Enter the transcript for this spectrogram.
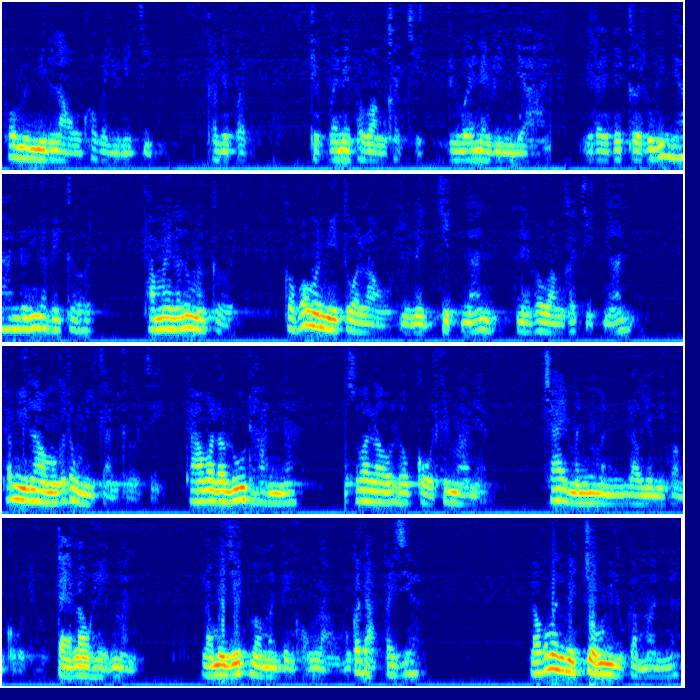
เพราะมันมีเราเข้าไปอยู่ในจิตเขาเรียกว่าเก็บไว้ในภวังคจิตหรือไว้ในวิญญาณเวลาไปเกิดกับวิญญาณตัวนี้เราไปเกิดทำไมเราต้องมาเกิด ก็เพราะมันมีตัวเราอยู่ในจิตนั้น ในภวังคจิตนั้น ถ้ามีเรามันก็ต้องมีการเกิดสิ ถ้าว่าเรารู้ทันนะสว่าเราเราโกรธขึ้นมาเนี่ย ใช่มันมันเรายังมีความโกรธอยู่ แต่เราเห็นมัน เราไม่ยึดว่ามันเป็นของเรา มันก็ดับไปเสีย เราก็ไม่ไปจมอยู่กับมันนะ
